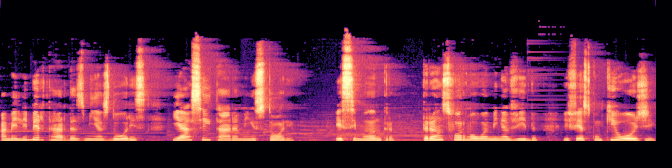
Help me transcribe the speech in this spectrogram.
a me libertar das minhas dores e a aceitar a minha história. Esse mantra transformou a minha vida e fez com que hoje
